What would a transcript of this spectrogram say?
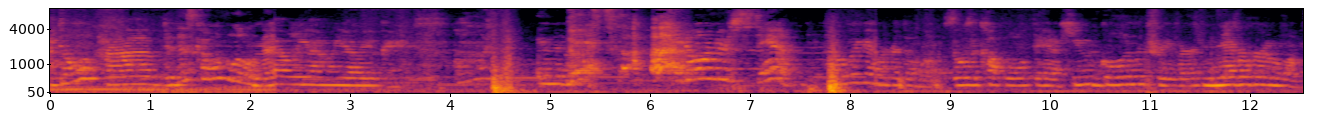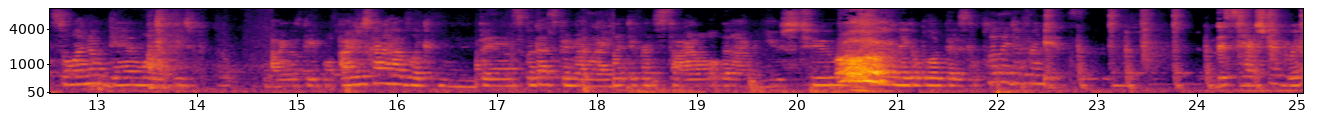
I don't have. Did this come with a little net? Yowie, yowie, yowie. Okay. Oh my. In the net. I don't understand. How do we get heard them once? There was a couple. They had a huge golden retriever. Never heard them once. So I know damn well these having with people. I just kind of have like bins, but that's been my life. A different style than I'm used to. A makeup look that is completely different. This textured grip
